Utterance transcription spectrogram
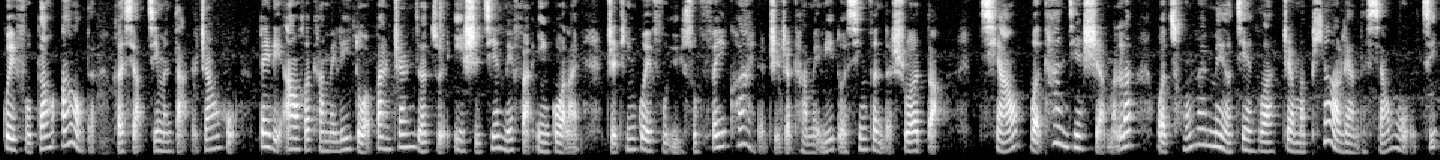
贵妇高傲的和小鸡们打着招呼。贝里奥和卡梅利多半张着嘴，一时间没反应过来。只听贵妇语速飞快地指着卡梅利多，兴奋地说道：“瞧，我看见什么了？我从来没有见过这么漂亮的小母鸡。”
